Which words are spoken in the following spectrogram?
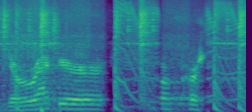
direct your, your person.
